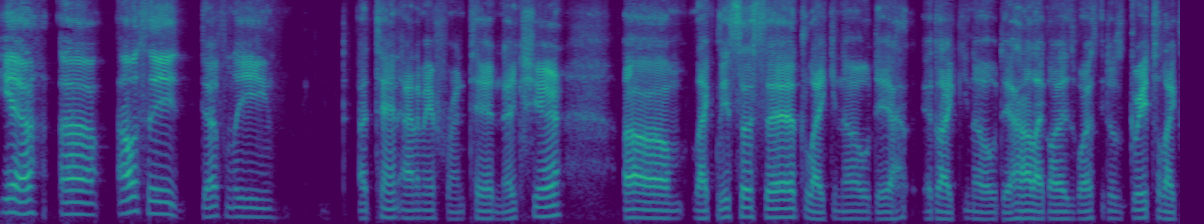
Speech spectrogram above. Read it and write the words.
yeah, uh, I would say definitely attend Anime Frontier next year um like lisa said like you know they like you know they had like all these voice it was great to like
